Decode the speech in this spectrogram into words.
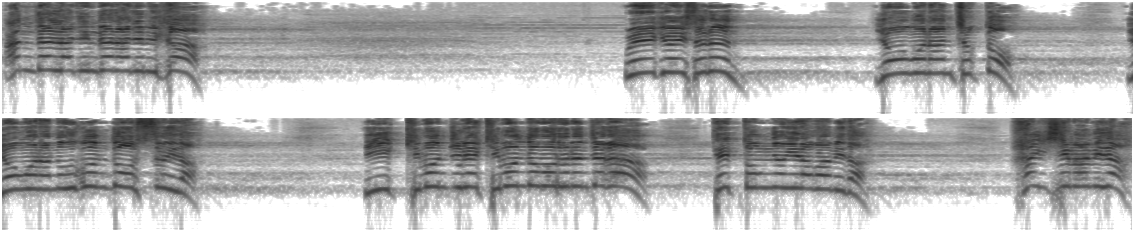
안달난 인간 아닙니까? 외교에서는 영원한 적도 영원한 우군도 없습니다. 이 기본 중에 기본도 모르는 자가 대통령이라고 합니다. 한심합니다.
